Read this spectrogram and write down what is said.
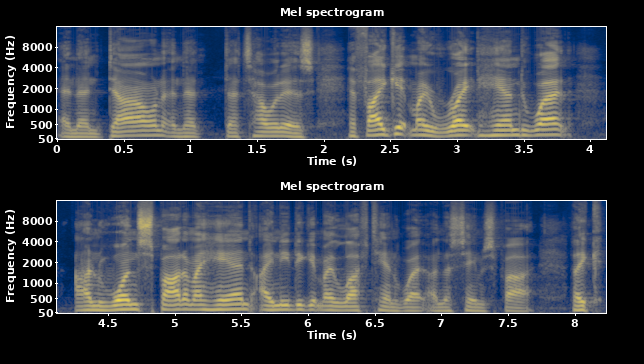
and then down, and that that's how it is. If I get my right hand wet on one spot of my hand, I need to get my left hand wet on the same spot. Like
